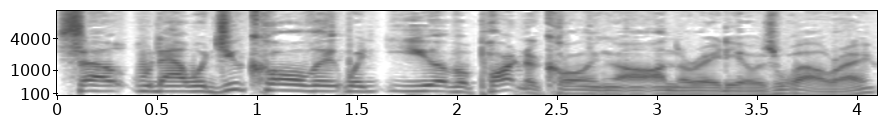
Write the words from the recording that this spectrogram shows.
So now, would you call it? Would you have a partner calling on the radio as well? Right.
